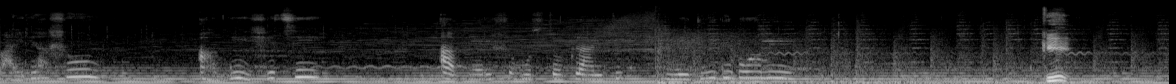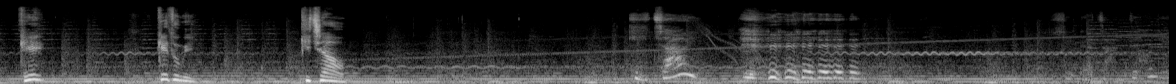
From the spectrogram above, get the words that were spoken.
বাইরে আসুন। আমি এসেছি। আপনার সমস্ত ক্লান্তি মিটিয়ে দেব আমি। কে? কে? কে তুমি? কি চাও? কি চাই? সেটা জানতে হলে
